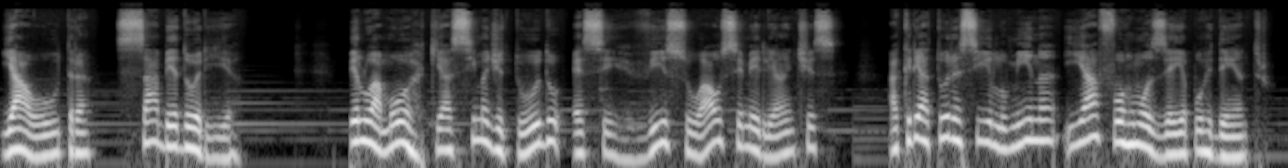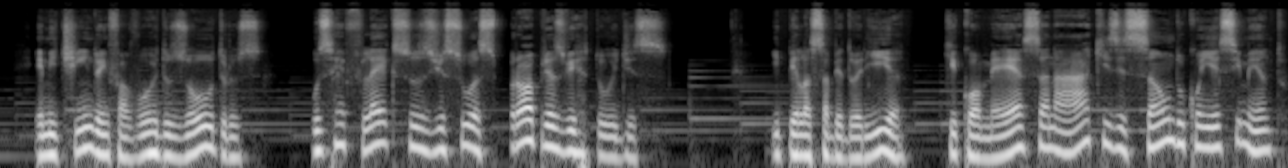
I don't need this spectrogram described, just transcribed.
e a outra sabedoria. Pelo amor que, acima de tudo, é serviço aos semelhantes, a criatura se ilumina e aformoseia por dentro, emitindo em favor dos outros os reflexos de suas próprias virtudes. E pela sabedoria, que começa na aquisição do conhecimento,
